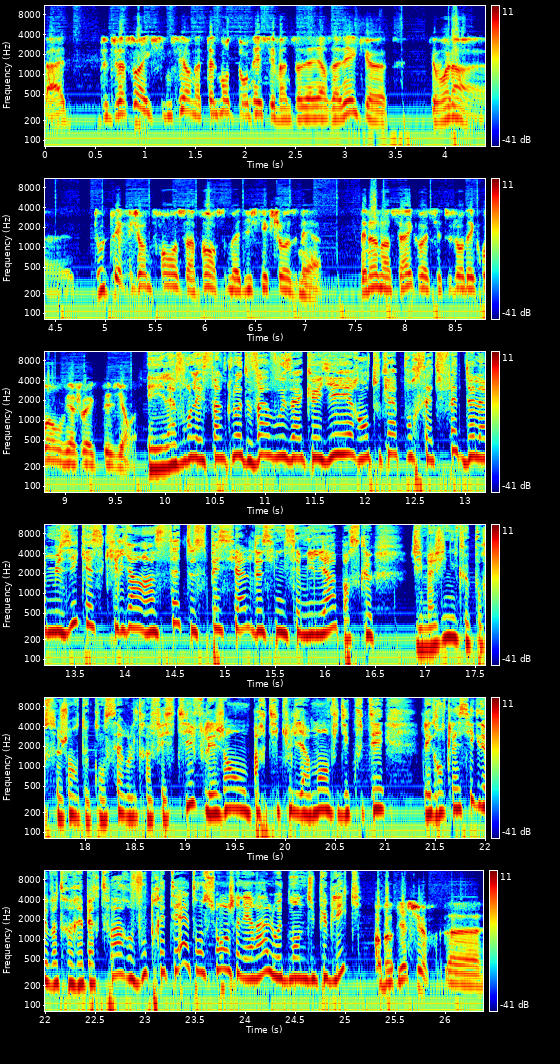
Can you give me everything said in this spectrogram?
Bah, de toute façon, avec Sinclair, on a tellement tourné ces 25 dernières années que, que voilà, euh, toutes les régions de France, à force, me disent quelque chose. Mais, euh, mais non, non, c'est vrai que c'est toujours des coins où on vient jouer avec plaisir. ouais. Et l'avant les Saint-Claude va vous accueillir, en tout cas pour cette fête de la musique. Est-ce qu'il y a un set spécial de Sinsemilia Parce que j'imagine que pour ce genre de concert ultra festif, les gens ont particulièrement envie d'écouter les grands classiques de votre répertoire. Vous prêtez attention en général aux demandes du public? Ah bah bien sûr, euh,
